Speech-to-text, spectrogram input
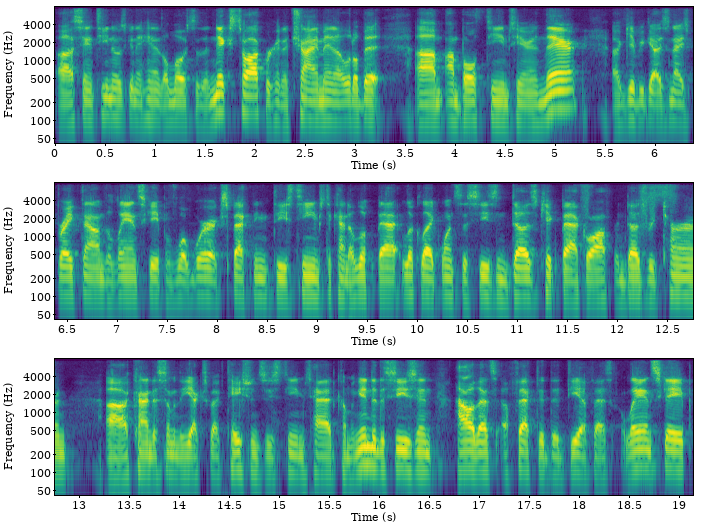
Uh, Santino is going to handle most of the Knicks talk. We're going to chime in a little bit um, on both teams here and there. Uh, give you guys a nice breakdown, the landscape of what we're expecting these teams to kind of look back, look like once the season does kick back off and does return. Uh, kind of some of the expectations these teams had coming into the season, how that's affected the DFS landscape,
